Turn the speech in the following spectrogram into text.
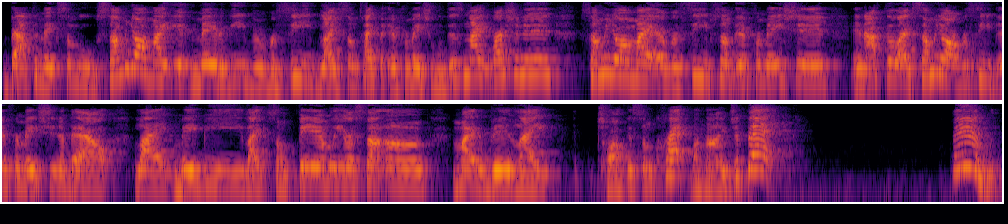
about to make some moves. Some of y'all might may have even received like some type of information with this knight rushing in. Some of y'all might have received some information, and I feel like some of y'all received information about like maybe like some family or something might have been like talking some crap behind your back. Family.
